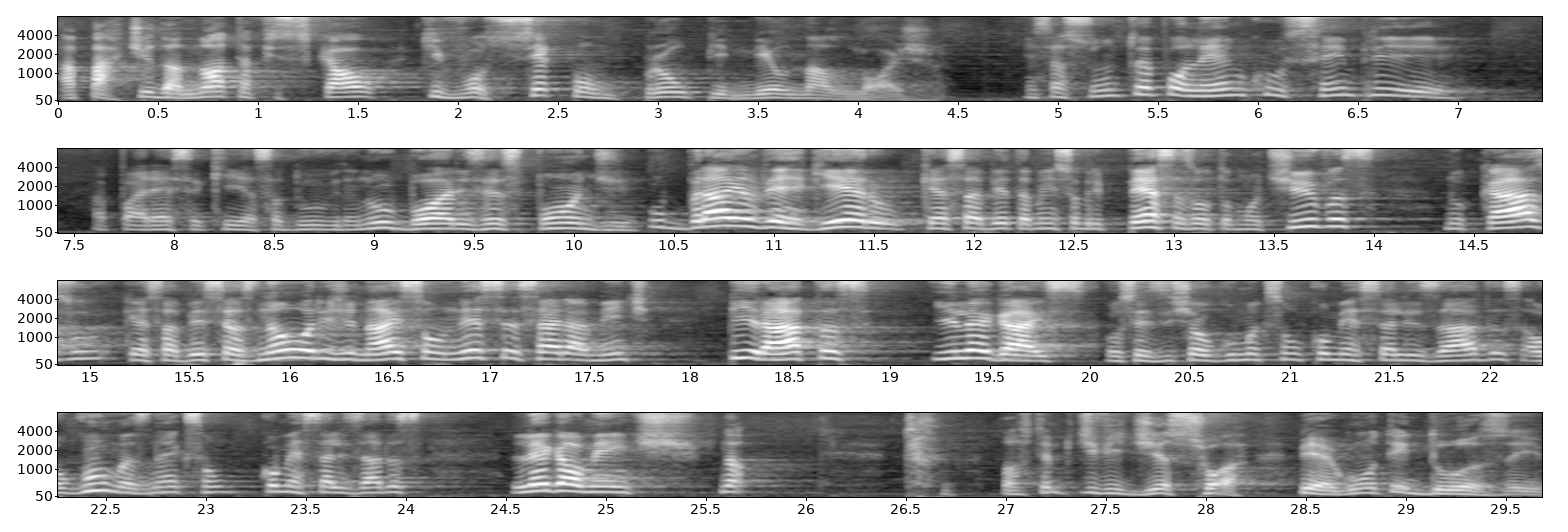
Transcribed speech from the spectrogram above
a partir da nota fiscal que você comprou o pneu na loja. Esse assunto é polêmico, sempre aparece aqui essa dúvida no Boris Responde. O Brian Vergueiro quer saber também sobre peças automotivas. No caso, quer saber se as não originais são necessariamente piratas ilegais, ou se existe alguma que são comercializadas, algumas, né, que são comercializadas legalmente. Não. Nós temos que dividir a sua pergunta em duas e,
